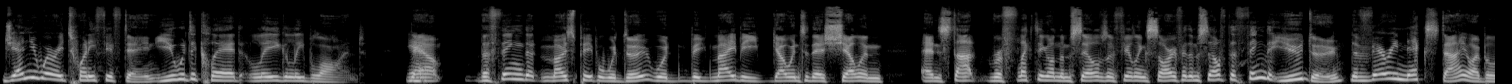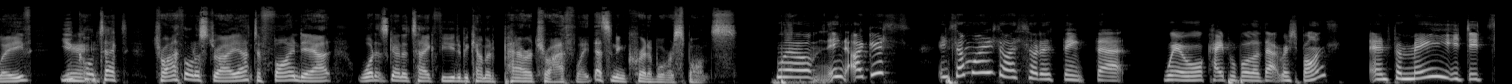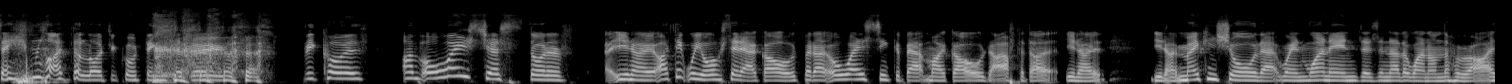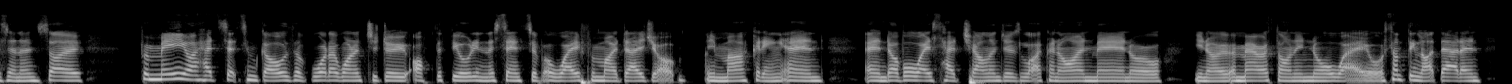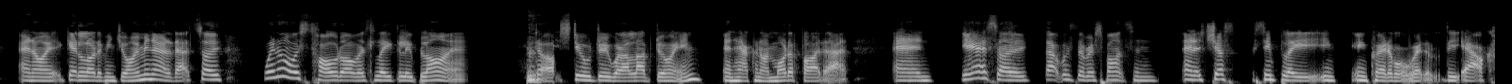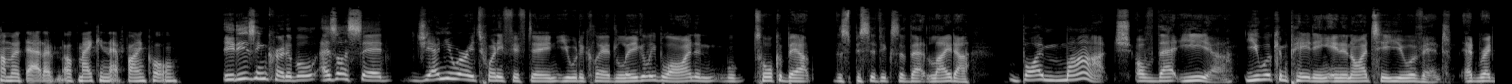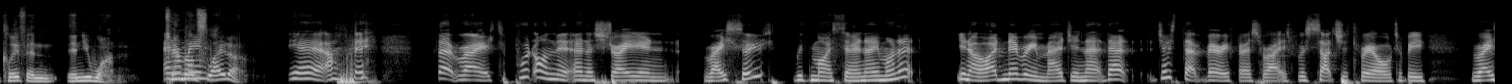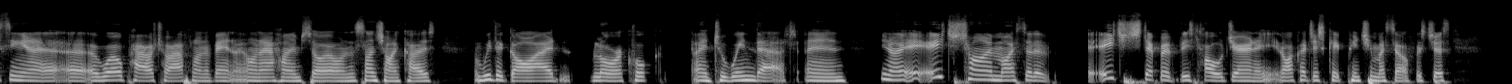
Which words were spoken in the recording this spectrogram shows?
January 2015, you were declared legally blind. Yeah. Now, the thing that most people would do would be maybe go into their shell and and start reflecting on themselves and feeling sorry for themselves. The thing that you do the very next day, I believe, you Yeah. contact Triathlon Australia to find out what it's going to take for you to become a para triathlete. That's an incredible response. Well, in, I guess in some ways, I sort of think that we're all capable of that response. And for me, it did seem like the logical thing to do because I'm always just sort of, you know, I think we all set our goals, but I always think about my goals after the, you know, you know, making sure that when one ends, there's another one on the horizon. And so for me, I had set some goals of what I wanted to do off the field in the sense of away from my day job in marketing. And, and I've always had challenges like an Ironman or, you know, a marathon in Norway or something like that. And, and I get a lot of enjoyment out of that. So when I was told I was legally blind, hmm. I still do what I love doing and how can I modify that? And yeah, so that was the response. And and it's just simply in- incredible the outcome of that of, of making that phone call. It is incredible. As I said, January 2015, you were declared legally blind, and we'll talk about the specifics of that later. By March of that year, you were competing in an ITU event at Redcliffe, and then you won. And Two I months mean, later. Yeah, I mean, that race to put on the, an Australian race suit with my surname on it you know, I'd never imagined that. That just that very first race was such a thrill to be racing a, a World Para Triathlon event on our home soil on the Sunshine Coast and with a guide, Laura Cook, and to win that. And you know, each time I sort of each step of this whole journey, like I just keep pinching myself. It's just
